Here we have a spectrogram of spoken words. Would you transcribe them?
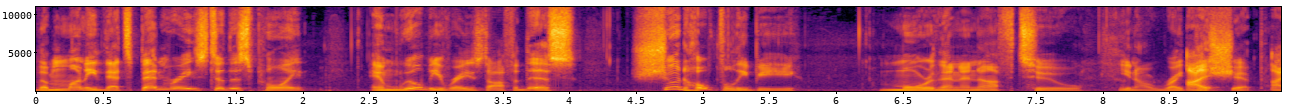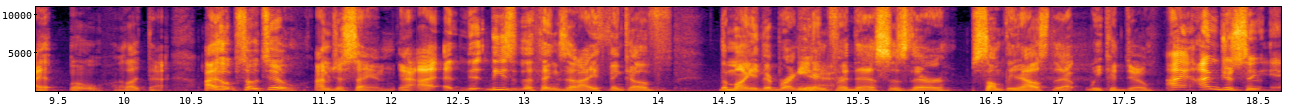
the money that's been raised to this point and will be raised off of this should hopefully be more than enough to you know right the I ship. I oh, I like that. I hope so too. I'm just saying. Yeah, I, th- these are the things that I think of. The money they're bringing in for this. Is there something else that we could do? I, I'm just thinking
